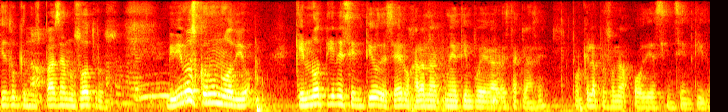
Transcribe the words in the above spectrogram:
Y es lo que nos ¿No? pasa a nosotros. Vivimos con un odio que no tiene sentido de ser. Ojalá me me dé tiempo de llegar a esta clase. Porque la persona odia sin sentido.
